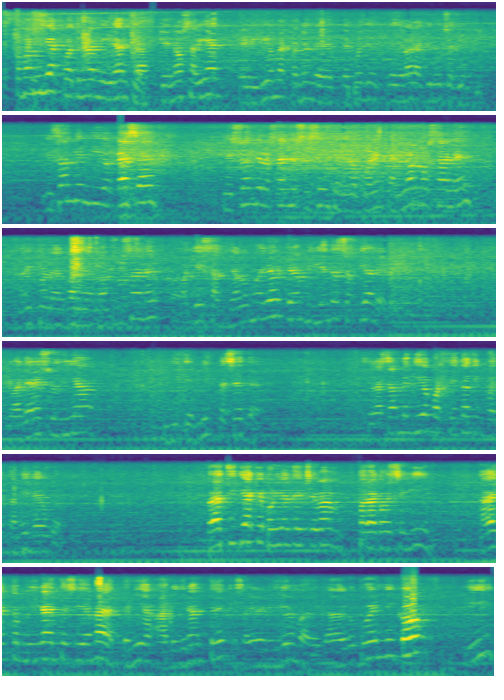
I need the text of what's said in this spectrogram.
Esta familia cuatro eran migrantes que no sabían el idioma español después de llevar aquí mucho tiempo. Les han vendido casas que son de los años 60 y de los 40 en Los Rosales, ahí por el barrio de Los Rosales, aquí en Santiago Mayor, que eran viviendas sociales, que valían en su día 10.000 pesetas. Se las han vendido por 150.000 euros. Prácticas que ponía el de Chevan para conseguir a estos migrantes y demás, tenía a migrantes que sabían el idioma de cada grupo étnico y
